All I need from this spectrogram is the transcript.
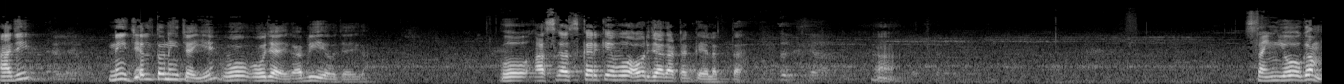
हाँ जी। नहीं जल तो नहीं चाहिए वो हो जाएगा अभी ये हो जाएगा। वो हंस हंस करके वो और ज़्यादा टक गया लगता है। हाँ। संयोगम।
